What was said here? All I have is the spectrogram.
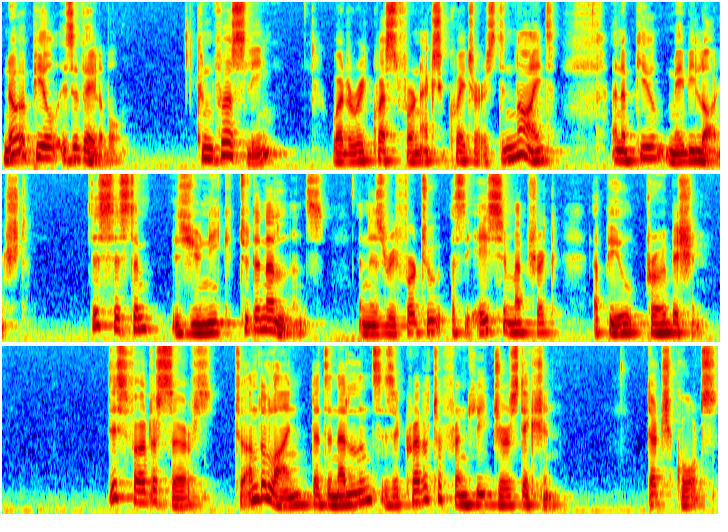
no appeal is available. Conversely, where the request for an exequatur is denied, an appeal may be lodged. This system is unique to the Netherlands and is referred to as the asymmetric appeal prohibition. This further serves to underline that the Netherlands is a creditor friendly jurisdiction. Dutch courts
